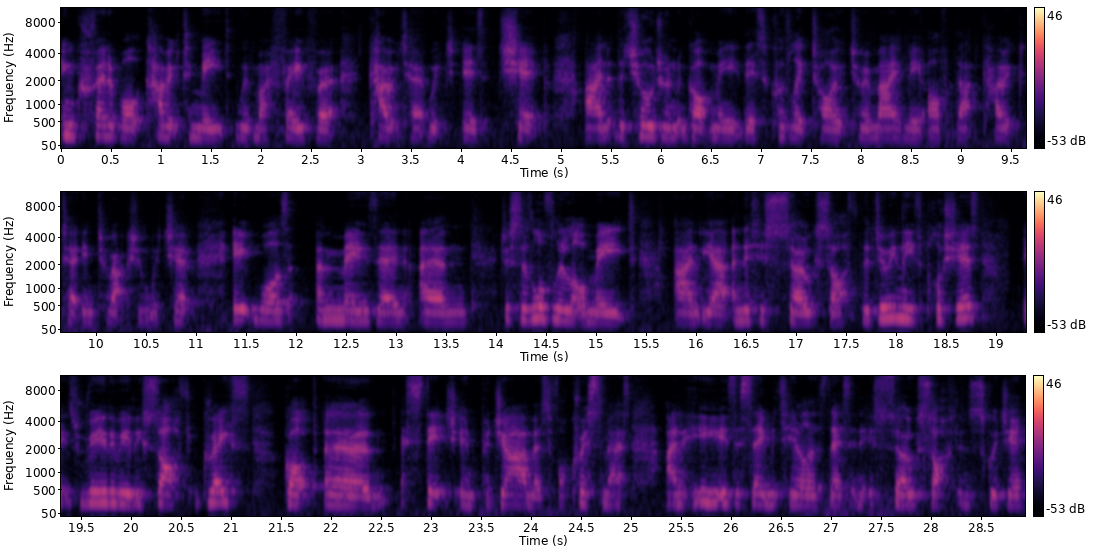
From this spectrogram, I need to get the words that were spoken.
incredible character meet with my favourite character which is Chip. And the children got me this cuddly toy to remind me of that character interaction with Chip. It was amazing. And um, just a lovely little meet and yeah and this is so soft they're doing these plushes it's really really soft grace got um, a stitch in pyjamas for Christmas and he is the same material as this and it is so soft and squidgy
